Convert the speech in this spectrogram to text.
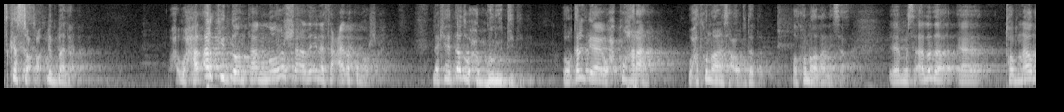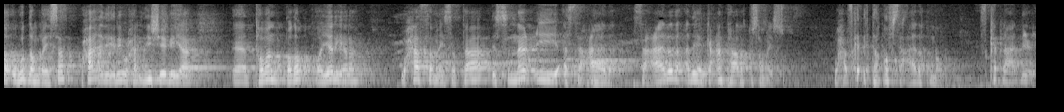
iska soco dhib ma leh. Waxaad arki doontaa noloshaada inaad sacaado ku nooshahay. Laakiin haddaad wax gurudid oo qalbigaaga wax ku haraan waxaad ku noolanaysaa cuqdad waad ku noolaanaysaa. Masalada tobnaada ugu dambaysa waxaan idin waxaan idiin sheegayaa toban qodob oo yar yara waxaad samaysataa isnacii asacaada sacaadada adiga gacantaada ku samayso. Waxaad iska dhigtaa qof sacaado ku nool. Iska dhaadhici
